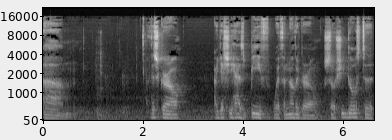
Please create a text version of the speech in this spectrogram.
um, this girl, I guess she has beef with another girl, so she goes to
